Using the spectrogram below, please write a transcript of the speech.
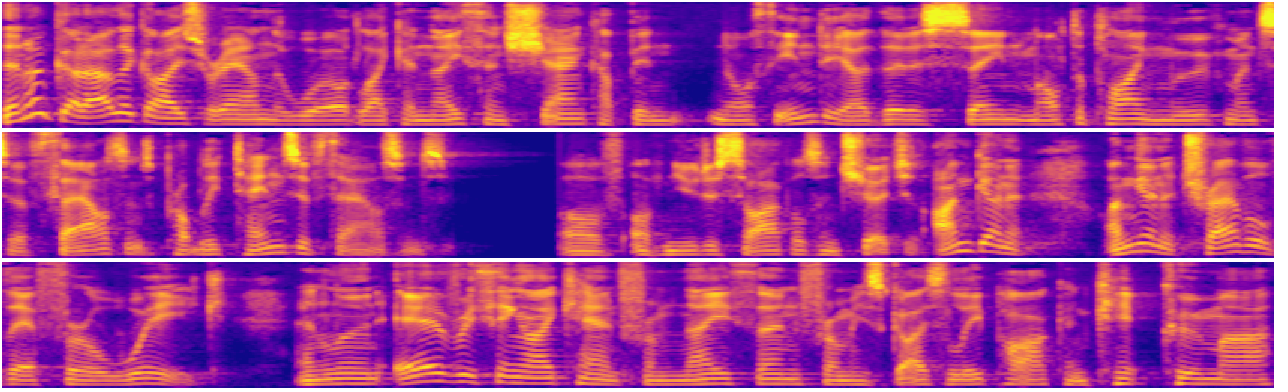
Then I've got other guys around the world, like a Nathan Shank up in North India, that has seen multiplying movements of thousands, probably tens of thousands of, of new disciples and churches. I'm to I'm going to travel there for a week and learn everything I can from Nathan, from his guys Lepak and Kumar,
